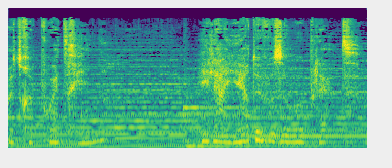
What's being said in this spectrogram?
Votre poitrine et l'arrière de vos omoplates.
